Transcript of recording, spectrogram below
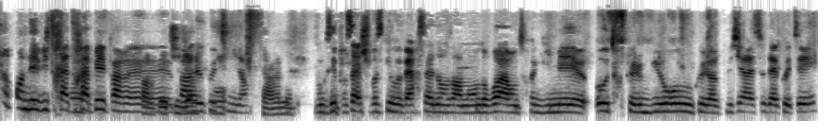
On est vite rattrapé par, par, le quotidien. Par le quotidien. Donc c'est pour ça, je pense qu'il faut faire ça dans un endroit entre guillemets autre que le bureau ou que le petit resto d'à côté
